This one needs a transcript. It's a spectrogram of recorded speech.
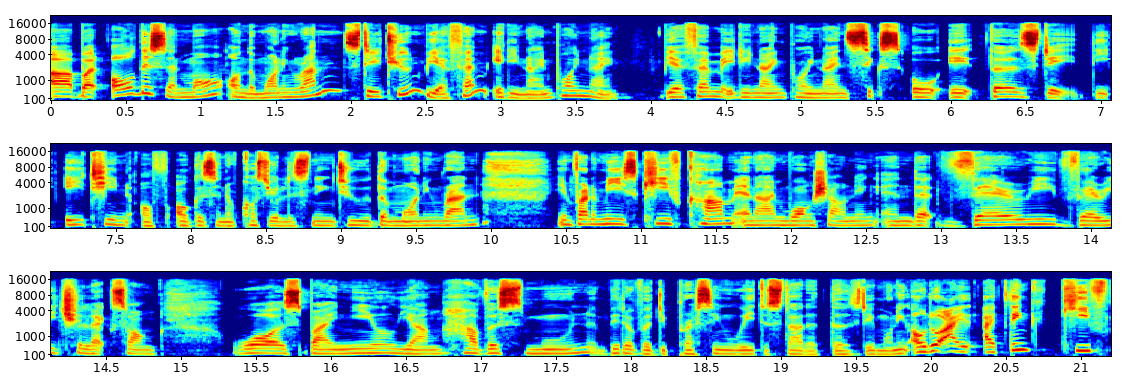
Uh, but all this and more on the morning run. Stay tuned. BFM eighty nine point nine. BFM 89.9, 608 Thursday, the 18th of August. And of course, you're listening to The Morning Run. In front of me is Keith Kam, and I'm Wong Shao Ning. And that very, very chillax song was by Neil Young, Harvest Moon. A bit of a depressing way to start a Thursday morning. Although I, I think Keith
